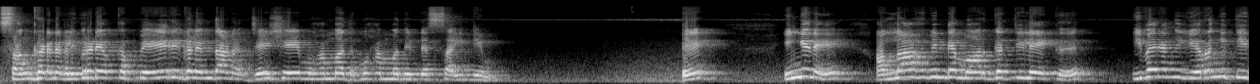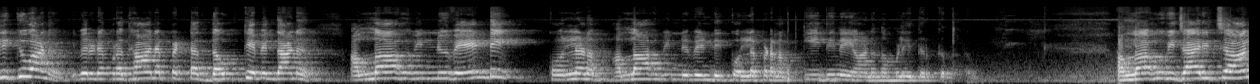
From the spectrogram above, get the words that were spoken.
സംഘടനകൾ ഇവരുടെയൊക്കെ പേരുകൾ എന്താണ്? ജയ്ഷെ മുഹമ്മദ് മുഹമ്മദിന്റെ സൈന്യം. ഏ? ഇങ്ങനെ അള്ളാഹുവിന്റെ മാർഗത്തിലേക്ക് ഇവരങ്ങ് ഇറങ്ങിത്തിരിക്കുവാണ്. ഇവരുടെ പ്രധാനപ്പെട്ട ദൗത്യം എന്താണ്? അള്ളാഹുവിനു വേണ്ടി കൊല്ലണം. അള്ളാഹുവിന് വേണ്ടി കൊല്ലപ്പെടണം. ഇതിനെയാണ് നമ്മൾ എതിർക്കുന്നത്. അള്ളാഹു വിചാരിച്ചാൽ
